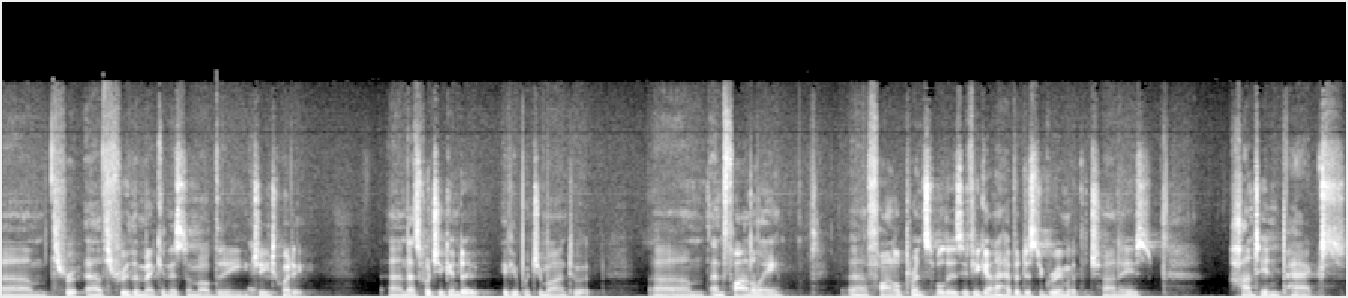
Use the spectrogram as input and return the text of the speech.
um, through, uh, through the mechanism of the G20. And that's what you can do if you put your mind to it. Um, and finally, uh, final principle is if you're going to have a disagreement with the Chinese, hunt in packs.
